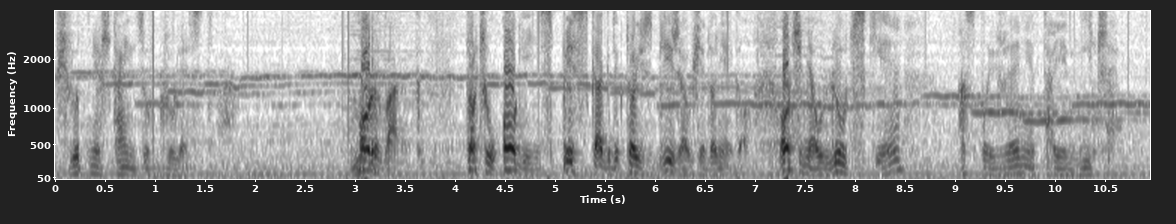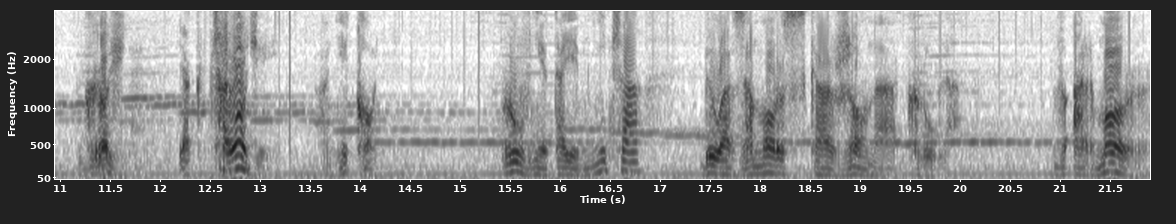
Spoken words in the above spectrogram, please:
wśród mieszkańców królestwa. Morwark toczył ogień z pyska, gdy ktoś zbliżał się do niego. Oczy miał ludzkie, a spojrzenie tajemnicze, groźne, jak czarodziej, a nie koń. Równie tajemnicza była zamorska żona króla. W Armor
